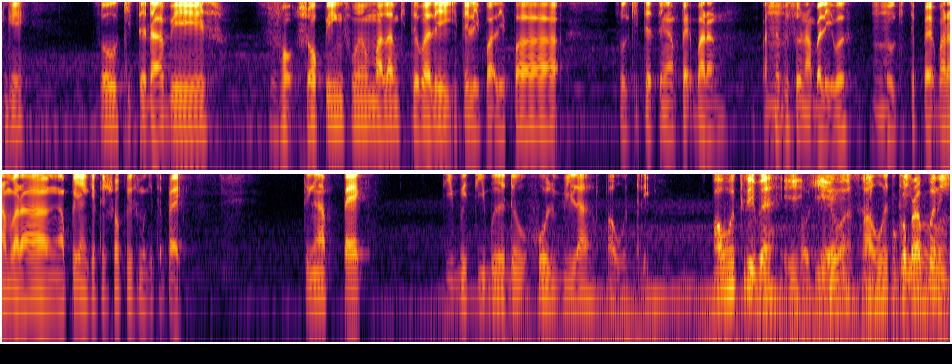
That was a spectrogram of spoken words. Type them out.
Okay So kita dah habis sho- Shopping semua Malam kita balik Kita lepak-lepak So kita tengah pack barang Pasal hmm. besok nak balik apa hmm. So kita pack barang-barang Apa yang kita shopping semua kita pack Tengah pack Tiba-tiba the whole villa power trip Power trip eh Eh Okay. okay. kira Power Pukul trip, berapa bro. ni?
